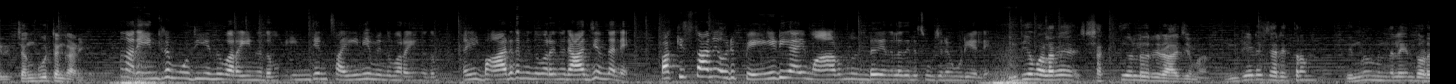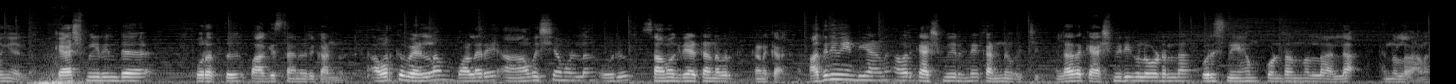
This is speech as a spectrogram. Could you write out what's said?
ഇത് ചങ്കൂറ്റം കാണിക്കും. നരേന്ദ്രമോദി എന്ന് പറയുന്നതും ഇന്ത്യൻ സൈന്യം എന്ന് പറയുന്നതും അല്ലെങ്കിൽ ഭാരതം എന്ന് പറയുന്ന രാജ്യം തന്നെ പാകിസ്ഥാന് ഒരു പേടിയായി മാറുന്നുണ്ട് എന്നുള്ളതിന്റെ സൂചന കൂടിയല്ലേ? ഇന്ത്യ വളരെ ശക്തിയുള്ള ഒരു രാജ്യമാണ്. ഇന്ത്യയുടെ ചരിത്രം ഇന്നും ഇന്നലെയും തുടങ്ങിയല്ല കാശ്മീരിന്റെ പുറത്ത് പാകിസ്ഥാൻ ഒരു കണ്ണുണ്ട്. അവർക്ക് വെള്ളം വളരെ ആവശ്യമുള്ള ഒരു സാമഗ്രിയായിട്ടാണ് അവർ കണക്കാക്കുന്നത്. അതിനുവേണ്ടിയാണ് അവർ കാശ്മീരിനെ കണ്ണ് വെച്ചത്. അല്ലാതെ കാശ്മീരികളോടുള്ള ഒരു സ്നേഹം കൊണ്ടെന്നുള്ളതല്ല എന്നുള്ളതാണ്.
